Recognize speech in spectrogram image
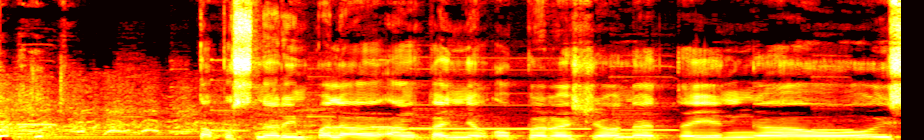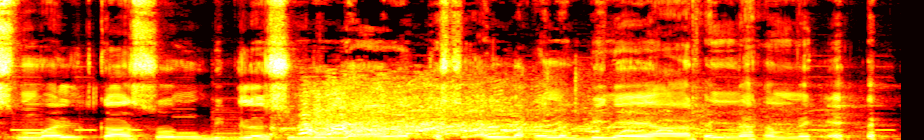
Tapos na rin pala ang kanyang operasyon at ayun nga oh, smile kaso biglang sumimangot kasi ang laki ng binayaran namin.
